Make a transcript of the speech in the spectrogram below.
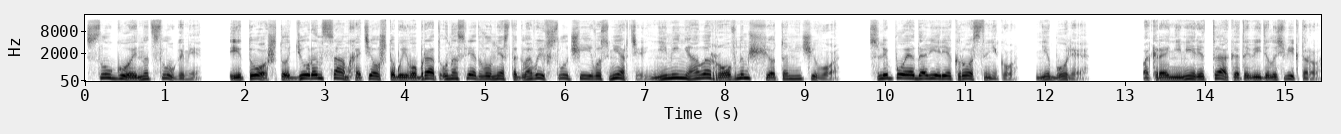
слугой над слугами. И то, что Дюран сам хотел, чтобы его брат унаследовал место главы в случае его смерти, не меняло ровным счетом ничего. Слепое доверие к родственнику, не более. По крайней мере, так это виделось Виктору.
